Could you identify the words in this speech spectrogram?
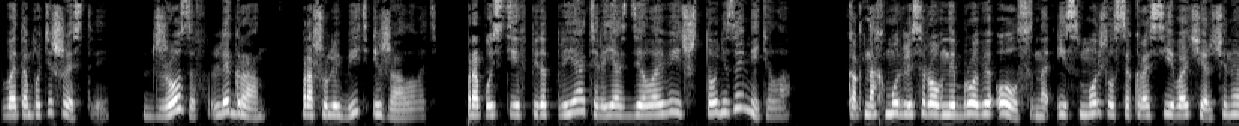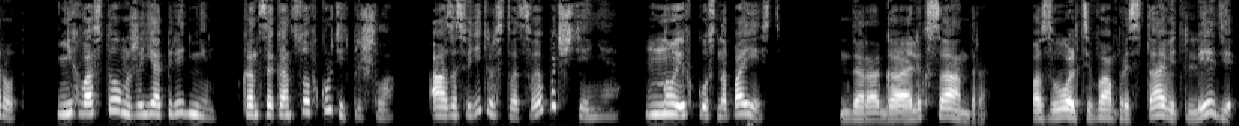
в этом путешествии. Джозеф Легран, прошу любить и жаловать. Пропустив вперед приятеля, я сделала вид, что не заметила, как нахмурились ровные брови Олсона и сморщился красиво очерченный рот. Не хвостом же я перед ним, в конце концов, крутить пришла, а засвидетельствовать свое почтение. Но и вкусно поесть. Дорогая Александра, Позвольте вам представить леди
